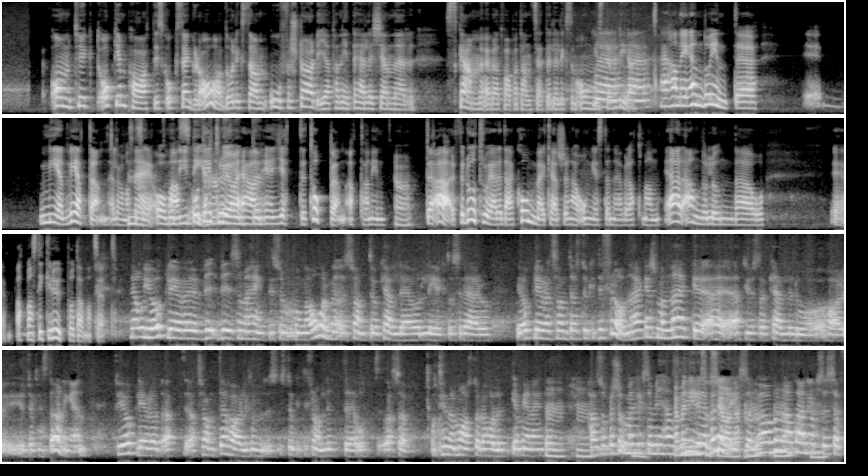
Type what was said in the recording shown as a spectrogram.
omtyckt och empatisk och så här glad och liksom oförstörd i att han inte heller känner skam över att vara på ett annat sätt eller liksom ångest över nej, det. nej. Nej, Han är ändå inte eh, medveten, eller vad man ska Nej, säga, om och det är hans... det. Och det Han tror är jag inte- är, han är jättetoppen att han inte Ja. är. För då tror jag det där kommer kanske den här ångesten över att man är annorlunda och eh, att man sticker ut på ett annat sätt. Ja, och jag upplever, vi, vi som har hängt i så många år med Svante och Kalle och lekt och sådär. och Jag upplever att Svante har stuckit ifrån. Här kanske man märker eh, att just att Kalle då har utvecklingsstörningen. För jag upplever att, att, att Svante har liksom stuckit ifrån lite åt, alltså, åt det normalstörda hållet. Jag menar inte att han som person, men liksom i hans Mm, Ja, men leverne liksom. Mm, Ja, men mm, att han är också så här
